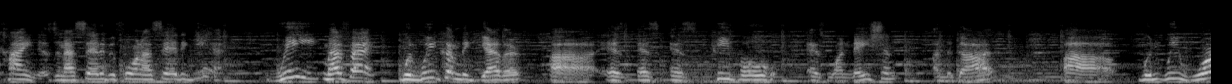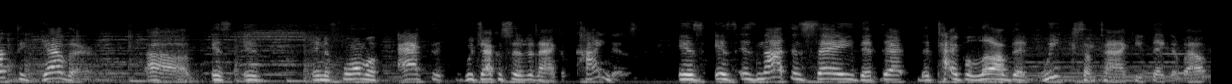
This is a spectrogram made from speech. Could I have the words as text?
kindness. And I said it before and I say it again. We, matter of fact, when we come together uh, as as as people, as one nation under God, uh, when we work together, uh, is is in the form of act, which I consider an act of kindness is is is not to say that that the type of love that we sometimes keep thinking about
